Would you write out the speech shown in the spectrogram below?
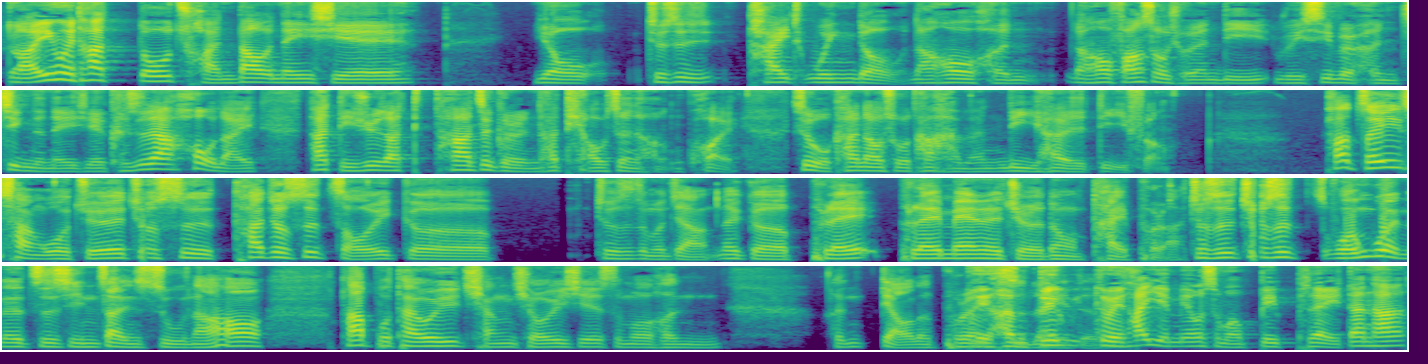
对啊，因为他都传到那些有就是 tight window，然后很然后防守球员离 receiver 很近的那些，可是他后来他的确他他这个人他调整的很快，所以我看到说他还蛮厉害的地方。他这一场我觉得就是他就是走一个。就是怎么讲，那个 play play manager 的那种 type 啦，就是就是稳稳的执行战术，然后他不太会去强求一些什么很很屌的 play，很 big，对，他也没有什么 big play，但他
